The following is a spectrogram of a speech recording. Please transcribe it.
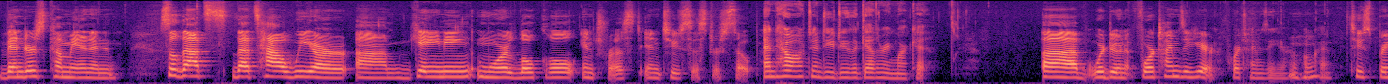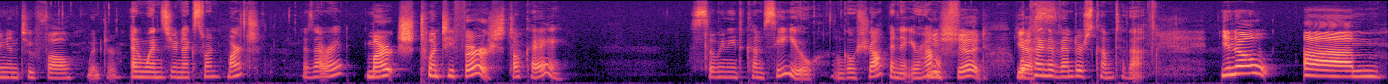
Vendors come in, and so that's that's how we are um, gaining more local interest in Two Sisters soap. And how often do you do the gathering market? Uh, we're doing it four times a year: Four times a year. Mm-hmm. Okay. two spring and two fall, winter. And when's your next one? March? Is that right? March twenty first. Okay. So we need to come see you and go shopping at your house. You should. What kind of vendors come to that? You know, um,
